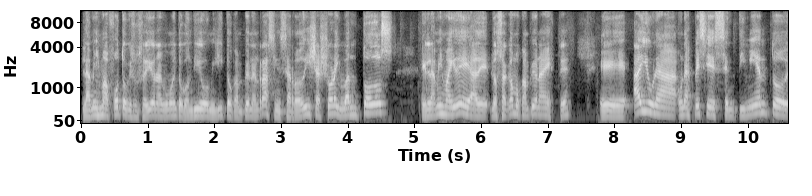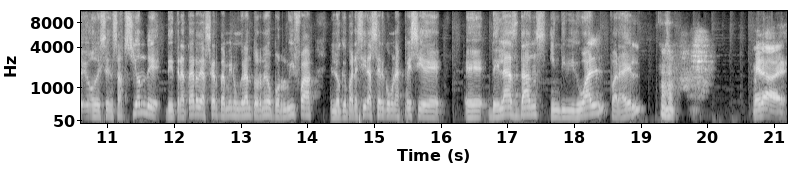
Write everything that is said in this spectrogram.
la misma foto que sucedió en algún momento con Diego Milito, campeón en Racing, se arrodilla, llora y van todos en la misma idea de lo sacamos campeón a este. Eh, hay una, especie de sentimiento o de sensación de, tratar de hacer también un gran torneo por Luifa en lo que pareciera ser como una especie de, eh, de last dance individual para él. Mira, eh,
